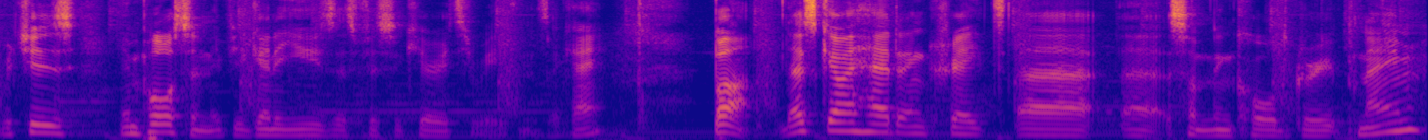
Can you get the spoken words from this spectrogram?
which is important if you're going to use this for security reasons, okay? But let's go ahead and create uh, uh, something called group name.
